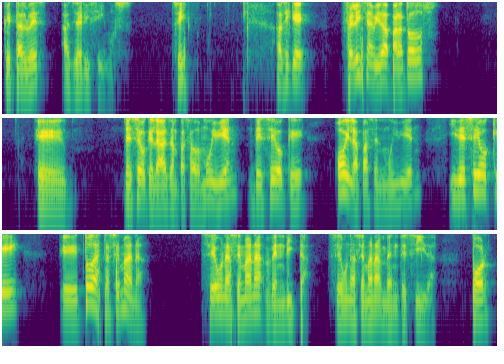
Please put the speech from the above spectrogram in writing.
que tal vez ayer hicimos. ¿Sí? Así que Feliz Navidad para todos. Eh, deseo que la hayan pasado muy bien. Deseo que hoy la pasen muy bien. Y deseo que eh, toda esta semana sea una semana bendita, sea una semana bendecida por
